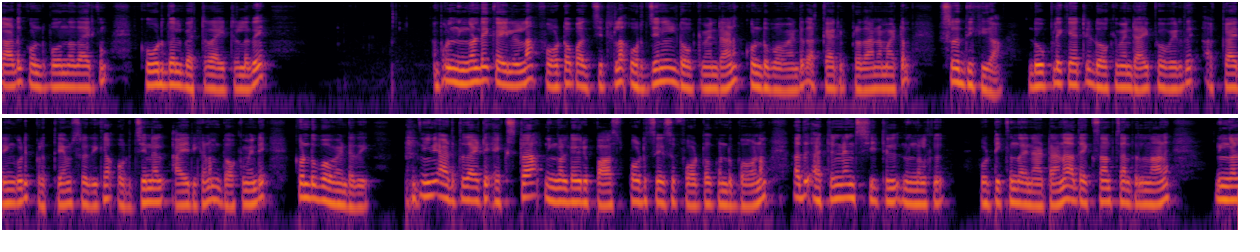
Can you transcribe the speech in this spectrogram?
കാർഡ് കൊണ്ടുപോകുന്നതായിരിക്കും കൂടുതൽ ബെറ്റർ ആയിട്ടുള്ളത്. അപ്പോൾ നിങ്ങളുടെ കയ്യിലുള്ള ഫോട്ടോ പതിച്ചിട്ടുള്ള ഒറിജിനൽ ഡോക്യുമെന്റ് ആണ് കൊണ്ടുപോകേണ്ടത്. അക്കാര്യം പ്രധാനമായിട്ടും ശ്രദ്ധിക്കുക. ഡ്യൂപ്ലിക്കേറ്റ് ഡോക്യുമെന്റ് ആയി പോകരുത്. അക്കാര്യം കൂടി പ്രത്യേകം ശ്രദ്ധിക്കുക. ഒറിജിനൽ ആയിരിക്കണം ഡോക്യുമെന്റ് കൊണ്ടുപോകേണ്ടത്. ഇനി അടുത്തതായിട്ട് എക്സ്ട്രാ നിങ്ങളുടെ ഒരു പാസ്പോർട്ട് സൈസ് ഫോട്ടോ കൊണ്ടുപോകണം. അത് അറ്റൻഡൻസ് ഷീറ്റിൽ നിങ്ങൾക്ക് ഒട്ടിക്കുന്നതിനായിട്ടാണ്. അത് എക്സാം സെന്ററിൽ നിന്നാണ് നിങ്ങൾ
